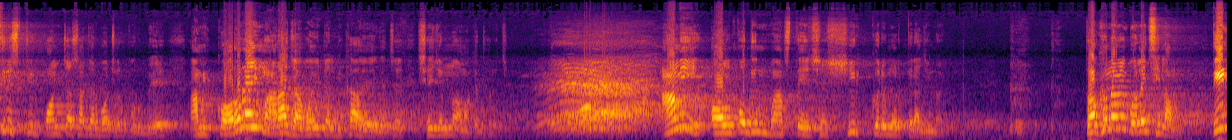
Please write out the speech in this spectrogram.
সৃষ্টির পঞ্চাশ হাজার বছর পূর্বে আমি করোনায় মারা যাব, এটা লেখা হয়ে গেছে, সেই জন্য আমাকে ধরেছে। আমি অল্প দিন বাঁচতে এসে শির করে মরতে রাজি নই। তখন আমি বলেছিলাম, তিন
